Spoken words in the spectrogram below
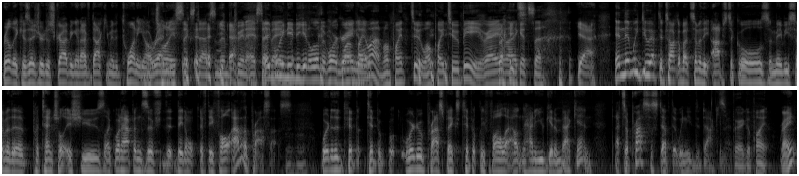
really, because as you're describing it, I've documented 20 already. 26 steps and in Yeah. between a step Maybe A. we need to get a little bit more granular. 1.1, 1.2, 1.2b, right? Right. Like it's a Yeah. And then we do have to talk about some of the obstacles and maybe some of the potential issues. Like what happens if they don't, if they fall out of the process? Where do the tip, typical, where do prospects typically fall out and how do you get them back in? That's a process step that we need to document very good point. right?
